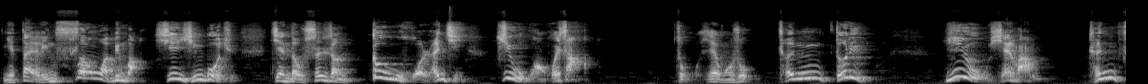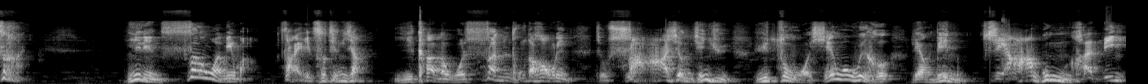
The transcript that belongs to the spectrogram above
你带领三万兵马先行过去，见到山上篝火燃起，就往回杀。左贤王说：“臣得令。”右贤王，臣在。你领三万兵马再次停下，一看到我山统的号令，就杀向前去，与左贤王会合，两边夹攻汉兵。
